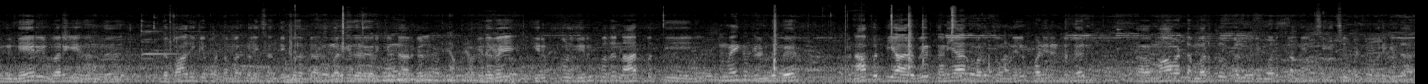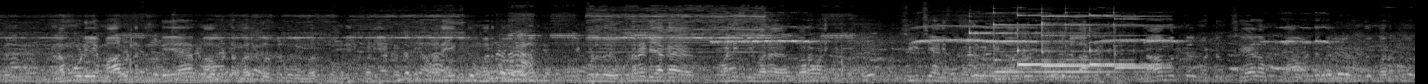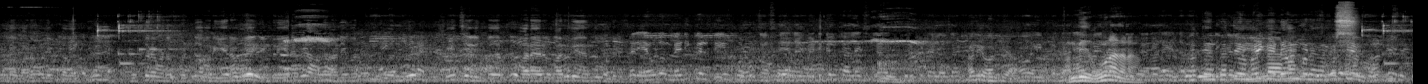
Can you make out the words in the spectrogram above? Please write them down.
இங்கு நேரில் வருகை தந்து இந்த பாதிக்கப்பட்ட மக்களை சந்திப்பதற்காக வருகை தர இருக்கின்றார்கள். எனவே இப்பொழுது இருப்பது நாற்பத்தி ரெண்டு பேர். நாற்பத்தி ஆறு பேர் தனியார் மருத்துவமனையில் பன்னிரெண்டு பேர் மாவட்ட மருத்துவக் கல்லூரி மருத்துவமனையில் சிகிச்சை பெற்று வருகின்றார்கள். நம்முடைய மாவட்டத்தினுடைய மாவட்ட மருத்துவக் கல்லூரி மருத்துவமனையில் பணியாற்றக்கூடிய அனைத்து மருத்துவர்களும் இப்பொழுது உடனடியாக பணிக்கு வர வரவழைக்கப்பட்டு சிகிச்சை அளித்துக் கொண்டிருக்கின்றார்கள். நாமக்கல் மற்றும் சேலம் மாவட்டங்களிலிருந்து மருத்துவர்களை வரவழைப்பதற்கு உத்தரவிடப்பட்டு அவர் இரவு இன்று இரவே அவர்கள் அனைவரும் வந்து சிகிச்சை அளிப்பதற்கு வர வருகை தந்து கொண்டிருக்கிறார். மெடிக்கல் டீம் போட்டிருக்கோம் சார்? ஏன்னா மெடிக்கல் காலேஜில்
